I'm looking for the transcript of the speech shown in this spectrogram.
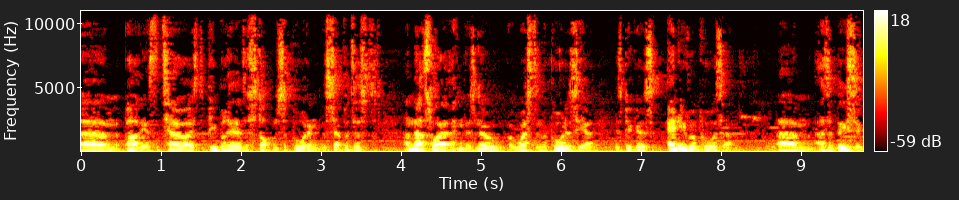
Um, partly it's to terrorize the people here to stop them supporting the separatists. And that's why I think there's no Western reporters here, is because any reporter um, has a basic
